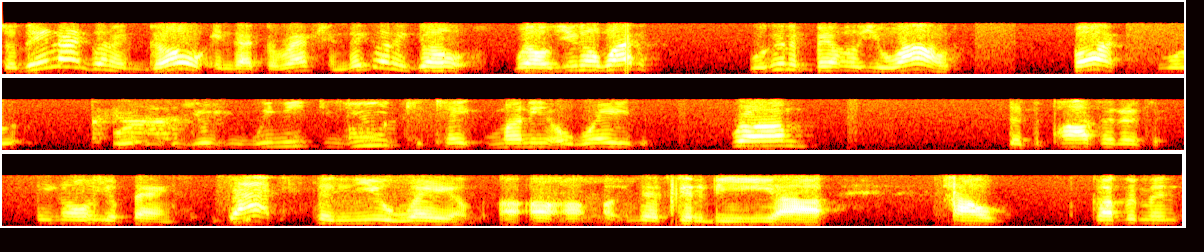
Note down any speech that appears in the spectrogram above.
So they're not going to go in that direction. They're going to go, well, you know what? We're going to bail you out, but we're, we're, you, we need you to take money away from the depositors in all your banks. That's the new way of uh, uh, uh that's going to be uh, how government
